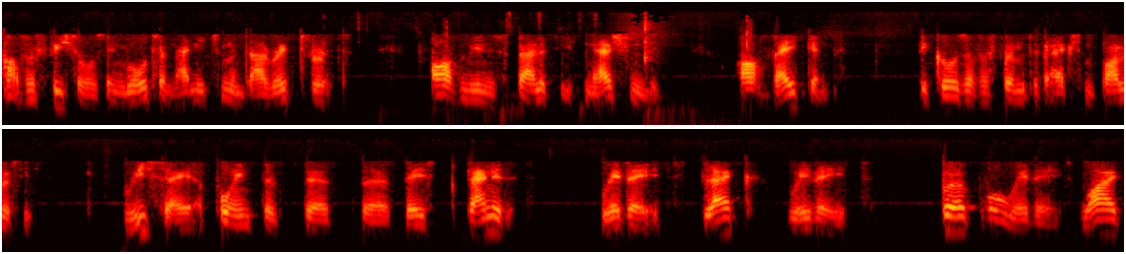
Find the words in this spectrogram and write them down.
of officials in water management directorates of municipalities nationally are vacant because of affirmative action policies. We say appoint the, the, the best candidate, whether it's black, whether it's purple, whether it's white,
